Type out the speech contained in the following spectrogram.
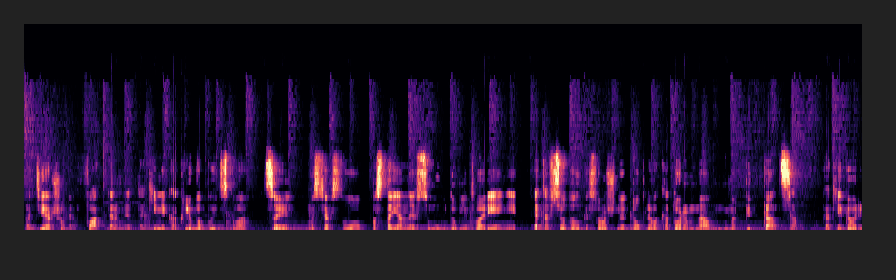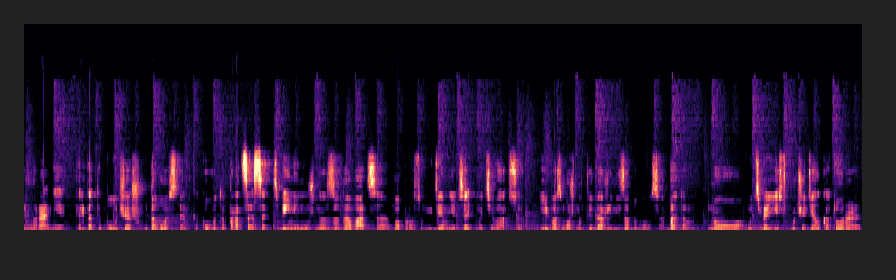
поддерживая факторами, такими как любопытство, цель, мастерство, постоянное самоудовлетворение. Это все долгосрочное топливо, которым нам нужно питаться. Как я говорил ранее, когда ты получаешь удовольствие от какого-то процесса, тебе не нужно задаваться вопросом, где мне взять мотивацию. И, возможно, ты даже не задумывался об этом, но у тебя есть куча дел, которые,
